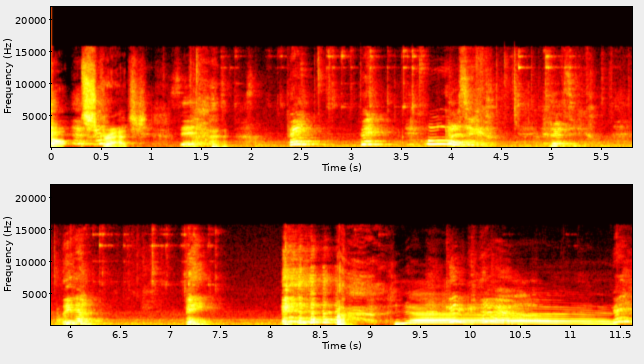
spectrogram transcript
Oh, scratch. Sit. Right. Right. Go to circle. Go to circle. Lay down. Bang. Yeah. Good girl. Right.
